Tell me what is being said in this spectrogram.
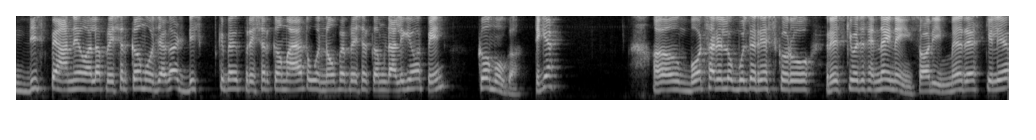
डिस्क पे आने वाला प्रेशर कम हो जाएगा, डिस्क पे प्रेशर कम आया तो वो नौ पे प्रेशर कम डालेगी और पेन कम होगा, ठीक है? बहुत सारे लोग बोलते हैं, रेस्ट करो। रेस्ट की वजह से, नहीं नहीं, सॉरी, मैं रेस्ट के लिए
